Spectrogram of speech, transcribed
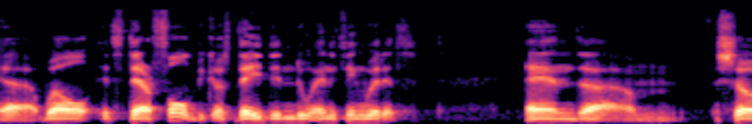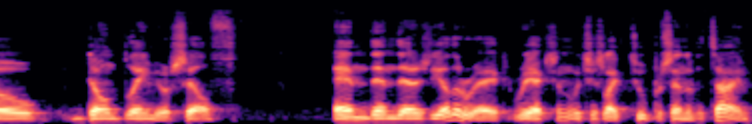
uh, well, it's their fault because they didn't do anything with it and um, so don't blame yourself. and then there's the other re- reaction, which is like two percent of the time,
